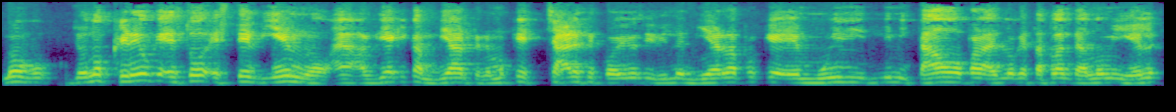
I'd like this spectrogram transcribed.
no, yo no creo que esto esté bien, no, habría que cambiar, tenemos que echar este código civil de mierda porque es muy limitado para lo que está planteando Miguel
